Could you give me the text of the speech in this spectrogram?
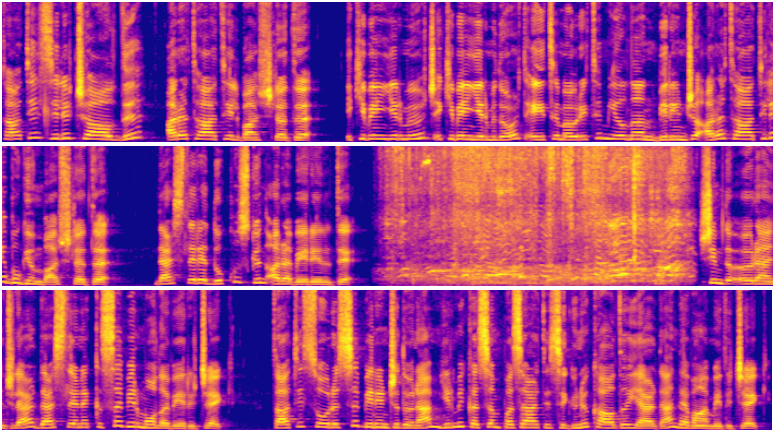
Tatil zili çaldı, ara tatil başladı. 2023-2024 eğitim öğretim yılının birinci ara tatili bugün başladı. Derslere 9 gün ara verildi. Şimdi öğrenciler derslerine kısa bir mola verecek. Tatil sonrası birinci dönem 20 Kasım Pazartesi günü kaldığı yerden devam edecek.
